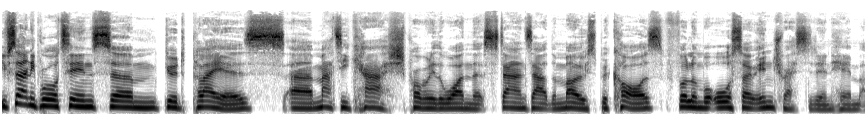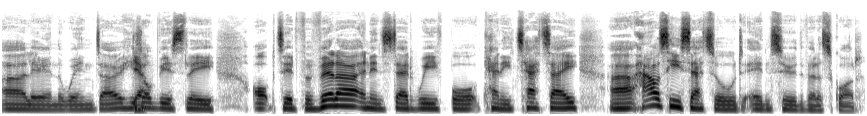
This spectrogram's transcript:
You've certainly brought in some good players. Uh, Matty Cash, probably the one that stands out the most because Fulham were also interested in him earlier in the window. He's obviously opted for Villa, and instead we've bought Kenny Tete. Uh, how's he settled into the Villa squad?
